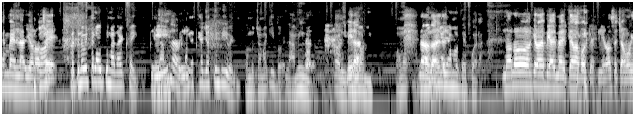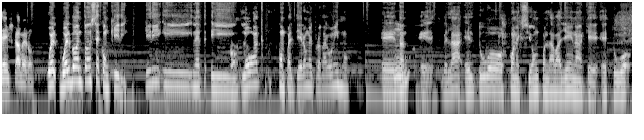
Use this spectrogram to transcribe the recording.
En verdad, yo no No. sé. Pero tú no viste la última Dark Fate. Sí, la vi. parecía Justin Bieber cuando chamaquito, la misma. Sorry, Mira. Vamos, No, no, vayamos de fuera. No, no quiero desviarme del tema porque si no se chavó James Cameron. Vuel- Vuelvo entonces con Kiri. Kiri y, Net- y Loak compartieron el protagonismo. eh, Ujú. tanto ¿verdad? Él tuvo conexión con la ballena que estuvo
